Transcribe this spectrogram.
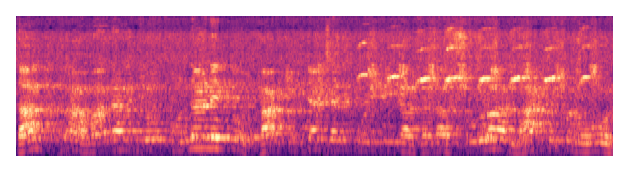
ਦਲ ਭਰਾਵਾਂ ਨਾਲ ਜੋ ਉਹਨਾਂ ਨੇ ਧੋਖਾ ਕੀਤਾ ਜਦ ਕੋਈ ਨਹੀਂ ਕਰ ਸਕਦਾ। 16 ਲੱਖ ਕਰੋੜ।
